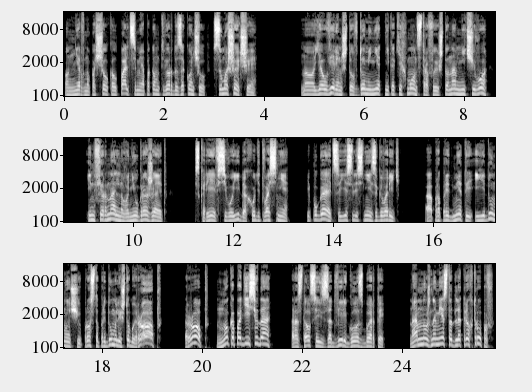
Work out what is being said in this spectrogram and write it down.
Он нервно пощелкал пальцами, а потом твердо закончил «сумасшедшие». Но я уверен, что в доме нет никаких монстров и что нам ничего инфернального не угрожает. Скорее всего, Ида ходит во сне и пугается, если с ней заговорить. А про предметы и еду ночью просто придумали, чтобы «Роб! Роб, ну-ка поди сюда!» Раздался из-за двери голос Берты. Нам нужно место для трех трупов.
